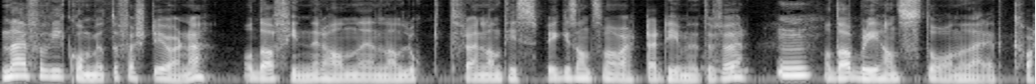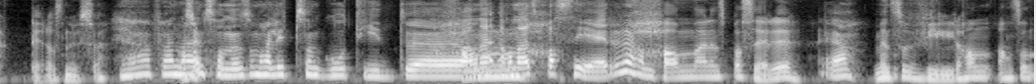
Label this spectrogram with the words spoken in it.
Nei, for vi kommer jo til første hjørne, og da finner han en eller annen lukt fra en eller annen tispe ikke sant, som har vært der ti minutter før. Mm. Og da blir han stående der i et kvarter og snuse. Ja, for han er Også, en sånn en som har litt sånn god tid. Han, Han, er, Han- er spaserer, han. Han er en spaserer. Ja. Men så vil han Han sånn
